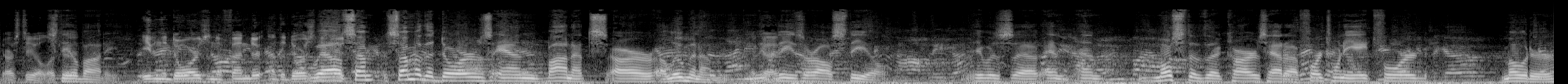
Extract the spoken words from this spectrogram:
They are steel. Okay. Steel body. Even the doors and the fender, uh, the doors. and Well, the some some of the doors and bonnets are aluminum. Okay. These are all steel. It was, uh, and, and most of the cars had a 428 Ford motor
